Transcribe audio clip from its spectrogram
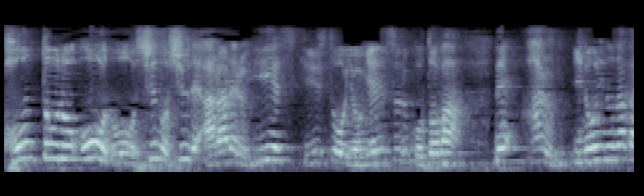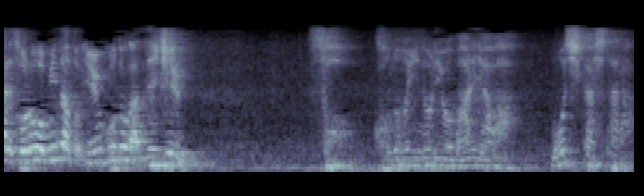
本当の王の主の主であられるイエス・キリストを予言する言葉である。祈りの中でそれを見たということができる。そうこの祈りをマリアはもしかしたら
